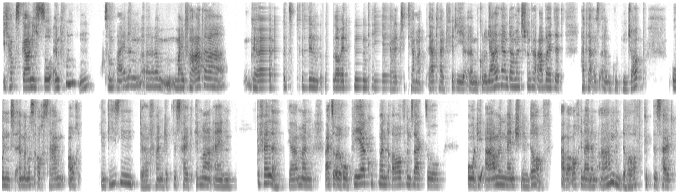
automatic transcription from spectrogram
es gar nicht so empfunden. Zum einen, ähm, mein Vater gehörte zu den Leuten, die halt, die haben, er hat halt für die ähm, Kolonialherren damals schon gearbeitet, hatte also einen guten Job. Und äh, man muss auch sagen, auch in diesen Dörfern gibt es halt immer ein Gefälle. Ja, man, als Europäer guckt man drauf und sagt so, oh, die armen Menschen im Dorf. Aber auch in einem armen Dorf gibt es halt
